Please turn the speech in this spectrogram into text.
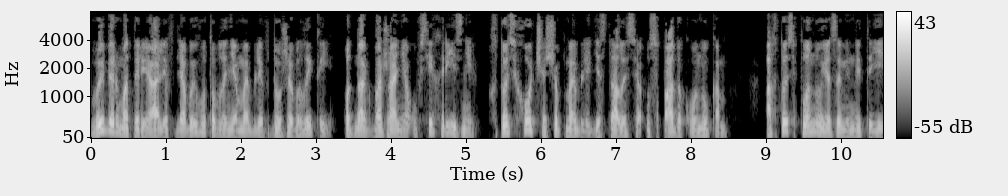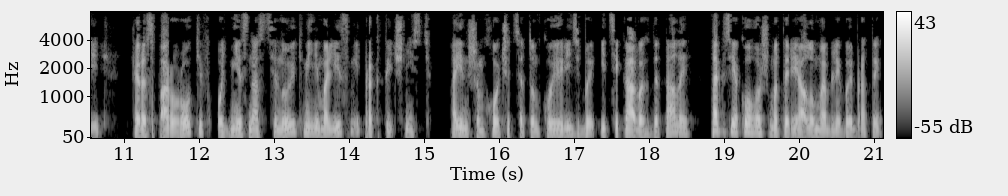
Вибір матеріалів для виготовлення меблів дуже великий, однак бажання у всіх різні. Хтось хоче, щоб меблі дісталися у спадок онукам, а хтось планує замінити її. Через пару років одні з нас цінують мінімалізм і практичність, а іншим хочеться тонкої різьби і цікавих деталей, так з якого ж матеріалу меблі вибрати.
